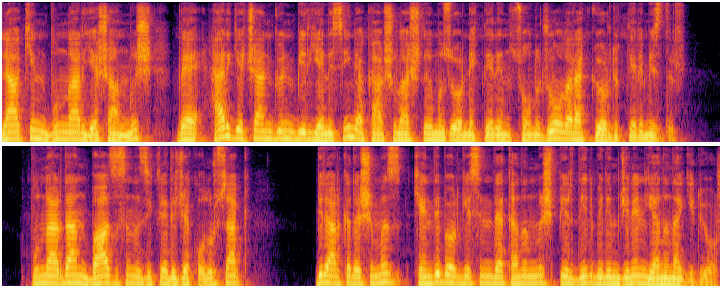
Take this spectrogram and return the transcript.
Lakin bunlar yaşanmış ve her geçen gün bir yenisiyle karşılaştığımız örneklerin sonucu olarak gördüklerimizdir. Bunlardan bazısını zikredecek olursak, bir arkadaşımız kendi bölgesinde tanınmış bir dil bilimcinin yanına gidiyor.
